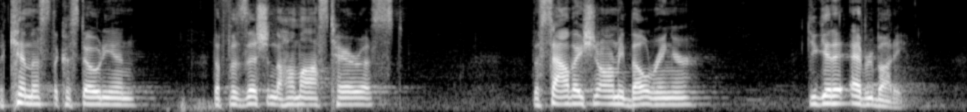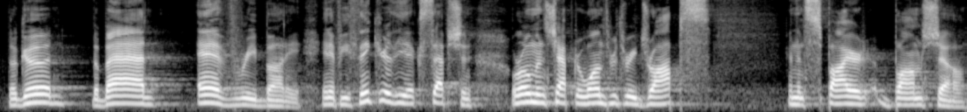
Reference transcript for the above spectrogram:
the chemist, the custodian, the physician, the Hamas terrorist, the Salvation Army bell ringer. Do you get it? Everybody. The good, the bad, everybody. And if you think you're the exception, Romans chapter 1 through 3 drops an inspired bombshell.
